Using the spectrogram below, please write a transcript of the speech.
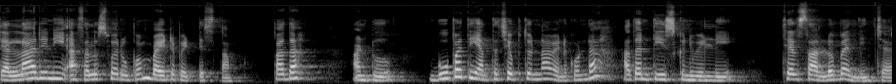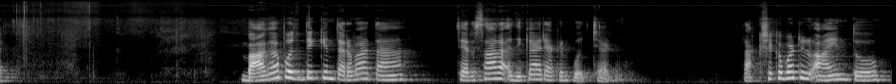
తెల్లారి నీ అసలు స్వరూపం బయట పెట్టిస్తాం. పద అంటూ భూపతి ఎంత చెబుతున్నా వినకుండా అతను తీసుకుని వెళ్ళి చెరసాల్లో బంధించారు. బాగా పొద్దెక్కిన తర్వాత చెరసాల అధికారి అక్కడికి వచ్చాడు. రక్షక భటులు ఆయనతో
